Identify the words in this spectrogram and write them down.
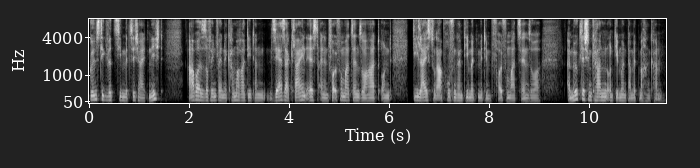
Günstig wird sie mit Sicherheit nicht, aber es ist auf jeden Fall eine Kamera, die dann sehr, sehr klein ist, einen Vollformatsensor hat und die Leistung abrufen kann, die man mit dem Vollformatsensor ermöglichen kann und die man damit machen kann.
